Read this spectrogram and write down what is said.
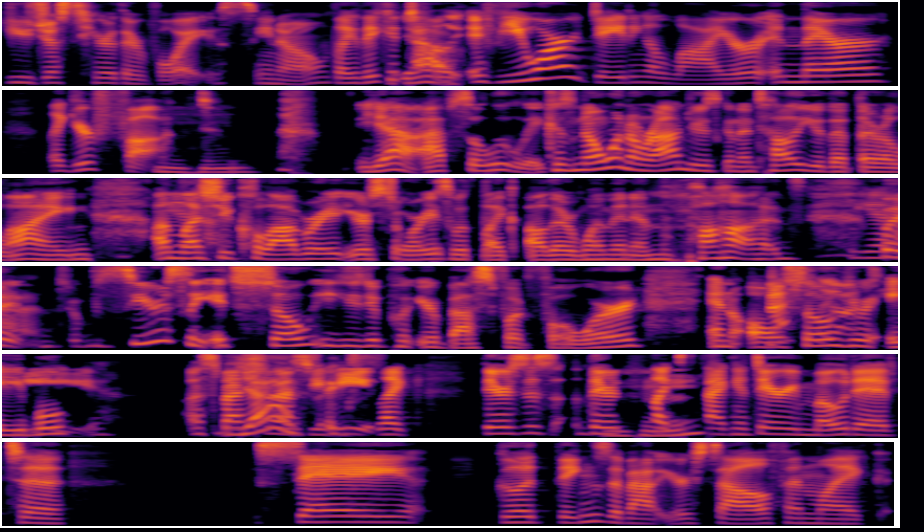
you just hear their voice you know like they could yeah. tell if you are dating a liar in there like you're fucked mm-hmm. Yeah, absolutely. Because no one around you is going to tell you that they're lying unless yeah. you collaborate your stories with like other women in the pods. Yeah. But seriously, it's so easy to put your best foot forward. And also, you're TV. able, especially yes, on TV. Ex- like, there's this, there's mm-hmm. like secondary motive to say good things about yourself and like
